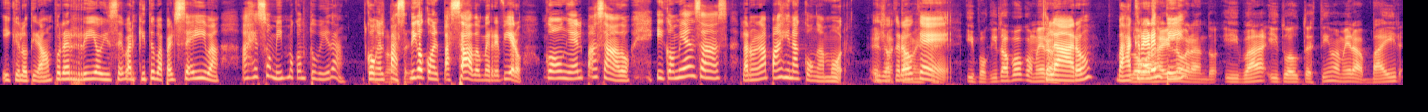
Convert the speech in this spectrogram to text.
y que lo tiraban por el río y ese barquito de papel se iba. Haz eso mismo con tu vida. Con el pasado, digo con el pasado, me refiero, con el pasado. Y comienzas la nueva página con amor. Y yo creo que... Y poquito a poco, mira. Claro Vas a creer en ti. logrando. Y va, y tu autoestima, mira, va a ir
